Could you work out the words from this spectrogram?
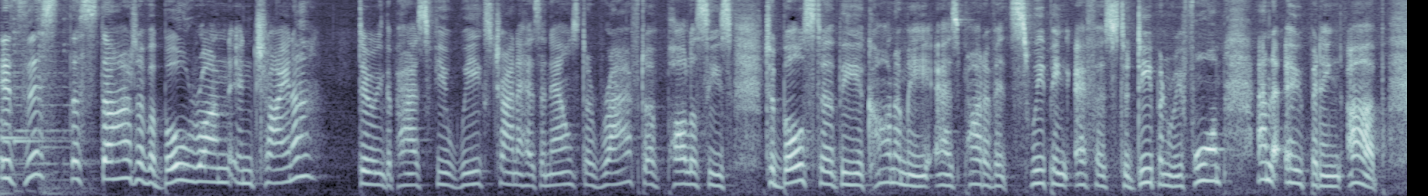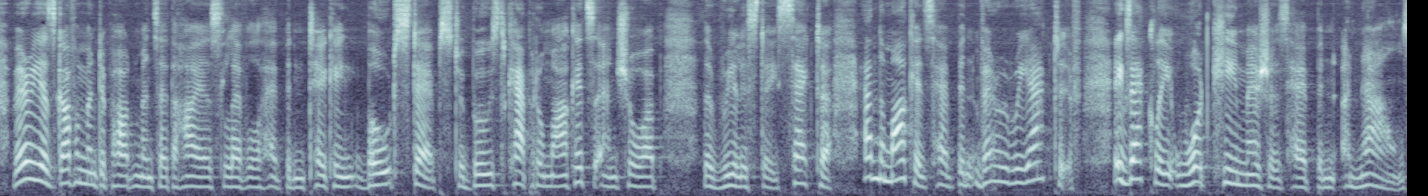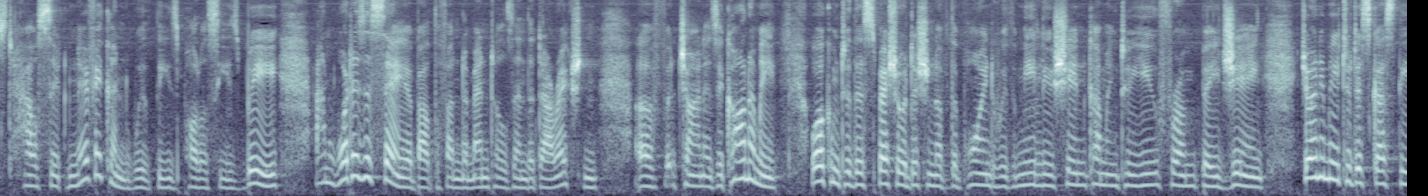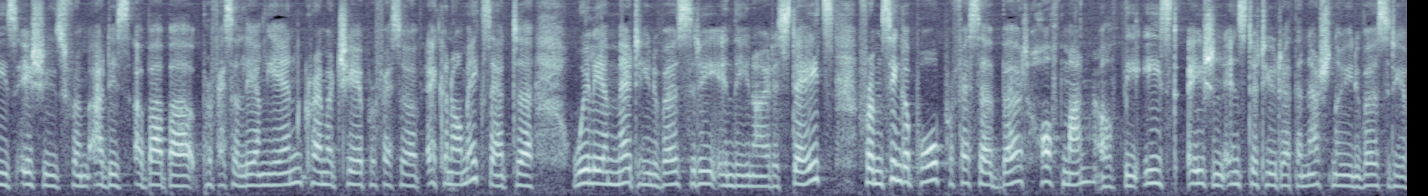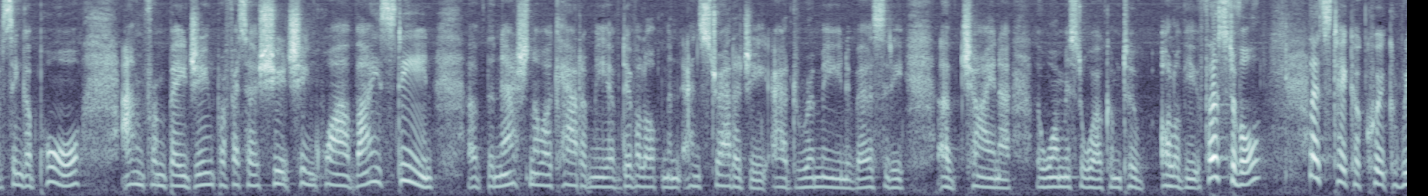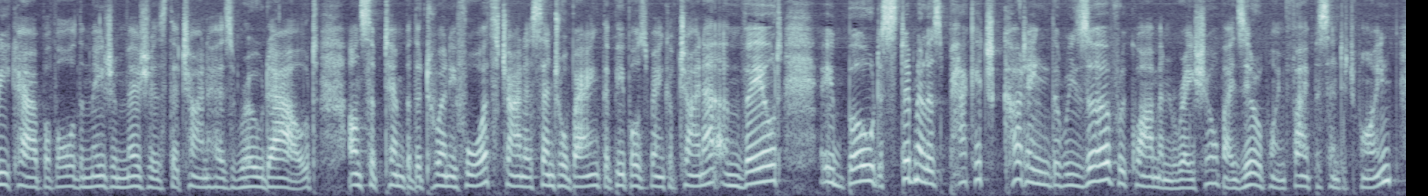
Is this the start of a bull run in China? During the past few weeks, China has announced a raft of policies to bolster the economy as part of its sweeping efforts to deepen reform and opening up. Various government departments at the highest level have been taking bold steps to boost capital markets and shore up the real estate sector. And the markets have been very reactive. Exactly what key measures have been announced? How significant will these policies be? And what does it say about the fundamentals and the the direction of China's economy. Welcome to this special edition of The Point with me, Liu Xin, coming to you from Beijing. Joining me to discuss these issues from Addis Ababa, Professor Liang Yan, Kremer Chair Professor of Economics at uh, Willamette University in the United States. From Singapore, Professor Bert Hofman of the East Asian Institute at the National University of Singapore. And from Beijing, Professor Xu Qinhua Weinstein of the National Academy of Development and strategy at Renmin University of China. The warmest welcome to all of you. First of all, let's take a quick recap of all the major measures that China has rolled out. On September the 24th, China's central bank, the People's Bank of China, unveiled a bold stimulus package cutting the reserve requirement ratio by 0.5 percentage point.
